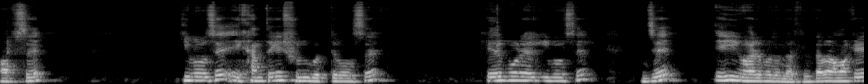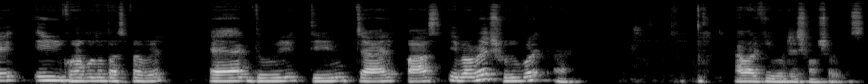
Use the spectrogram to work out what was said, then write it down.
অফসেট কি বলছে? এখান থেকে শুরু করতে বলছে। এরপরে কি বলছে? যে এই ঘর পর্যন্ত আসতে। তারপর আমাকে এই ঘর পর্যন্ত আসতে হবে। এক, দুই, তিন, চার, পাঁচ, এভাবে শুরু করে। আবার কিবোর্ডের সমস্যা হতেছে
